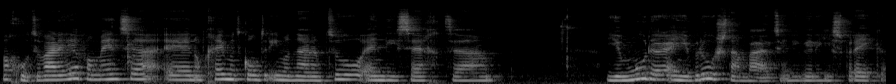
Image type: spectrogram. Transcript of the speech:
Maar goed, er waren heel veel mensen. En op een gegeven moment komt er iemand naar hem toe en die zegt... eh, je moeder en je broer staan buiten en die willen je spreken.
